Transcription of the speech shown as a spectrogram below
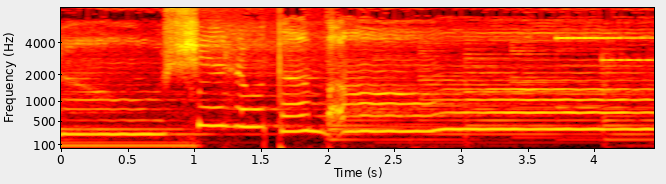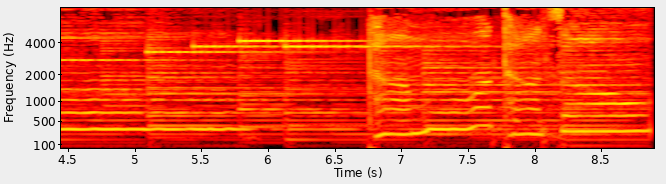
trao chiếc lô tam bảo thả múa thả dao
